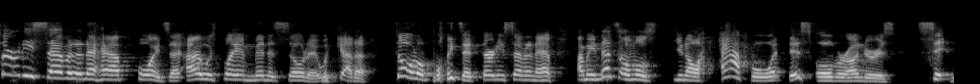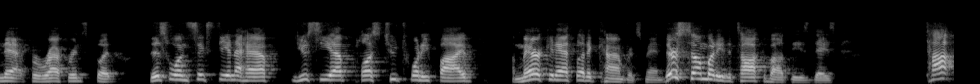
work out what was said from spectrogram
37 and a half points. I, I was playing Minnesota. We got a total points at 37 and a half. I mean, that's almost, you know, half of what this over under is sitting at for reference, but this one's 60 and a half, UCF plus 225, American Athletic Conference, man. There's somebody to talk about these days. Top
